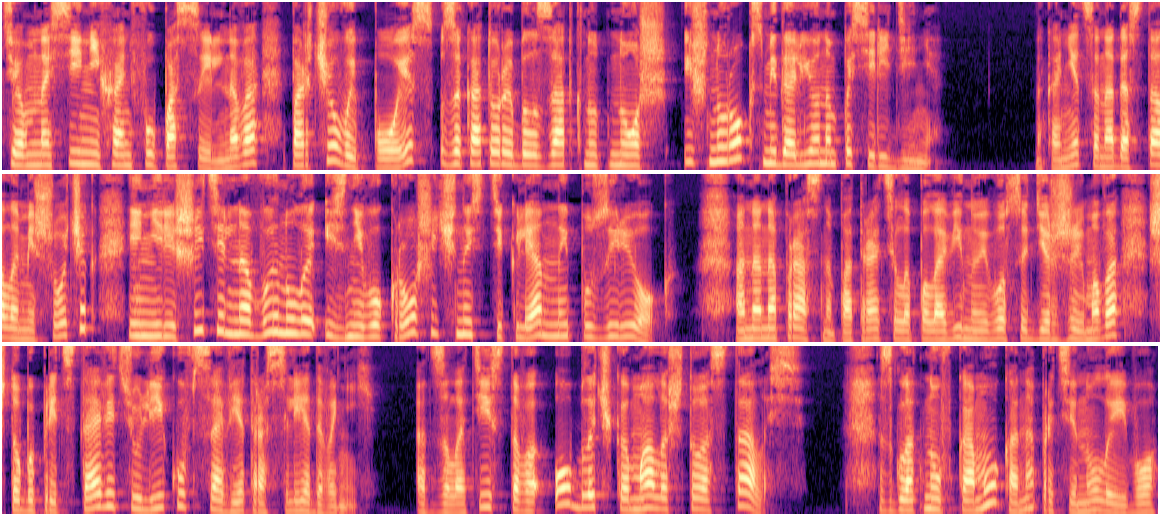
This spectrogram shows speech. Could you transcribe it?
Темно-синий ханьфу посыльного, парчевый пояс, за который был заткнут нож, и шнурок с медальоном посередине. Наконец она достала мешочек и нерешительно вынула из него крошечный стеклянный пузырек. Она напрасно потратила половину его содержимого, чтобы представить улику в совет расследований. От золотистого облачка мало что осталось. Сглотнув комок, она протянула его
